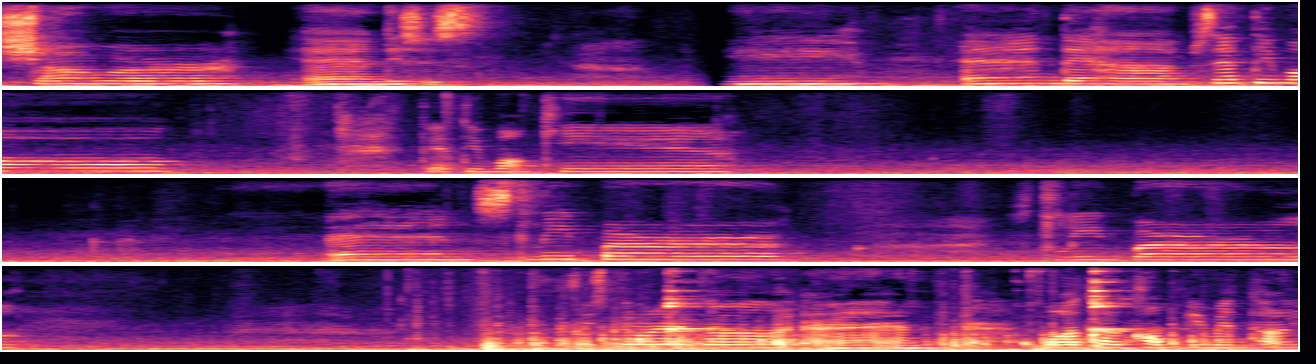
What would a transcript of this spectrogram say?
shower, and this is me. and they have safety box, safety box here, and sleeper, sleeper. Refrigerator and water complimentary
